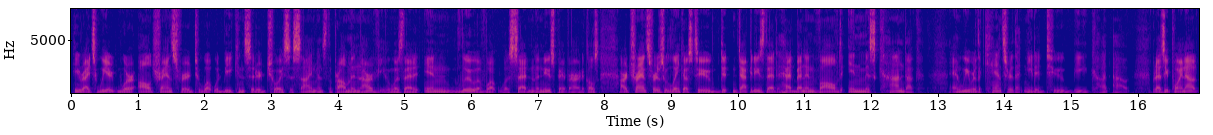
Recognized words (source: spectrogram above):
He writes, We were all transferred to what would be considered choice assignments. The problem, in our view, was that in lieu of what was said in the newspaper articles, our transfers would link us to de- deputies that had been involved in misconduct. And we were the cancer that needed to be cut out. But as you point out,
